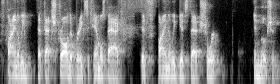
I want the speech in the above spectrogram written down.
finally that that straw that breaks the camel's back it finally gets that short in motion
